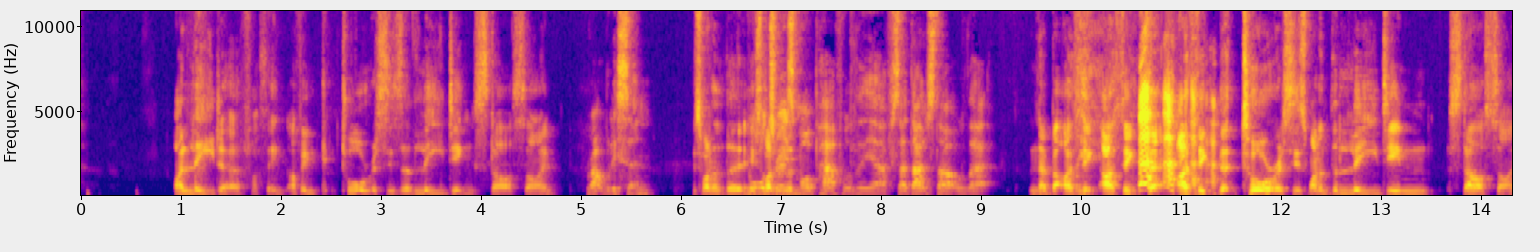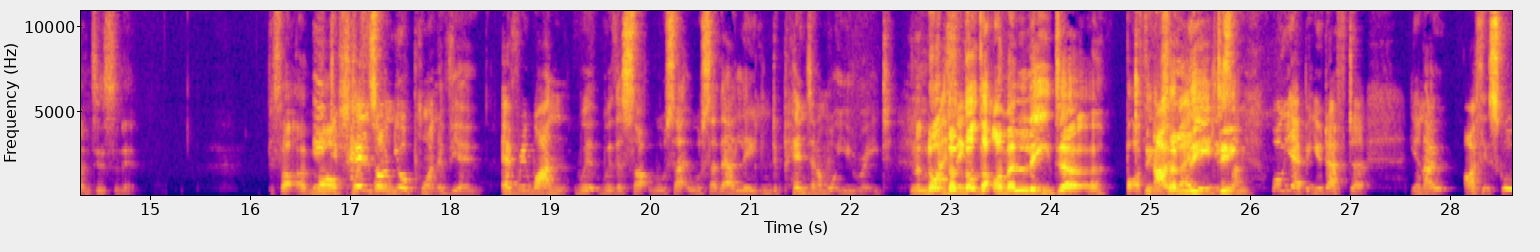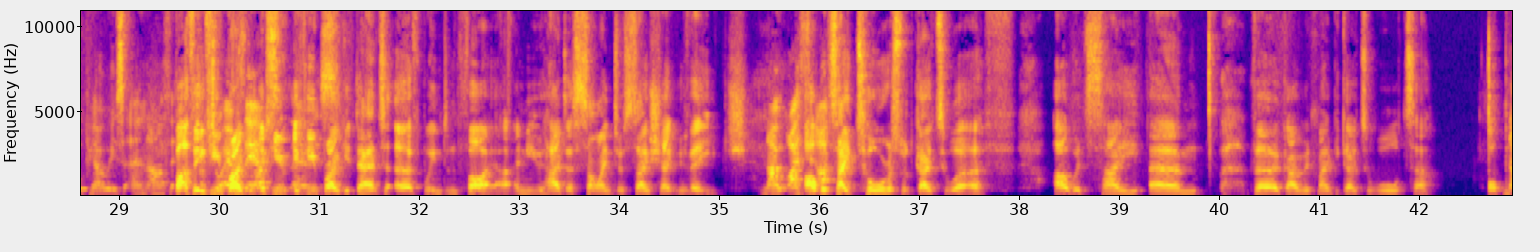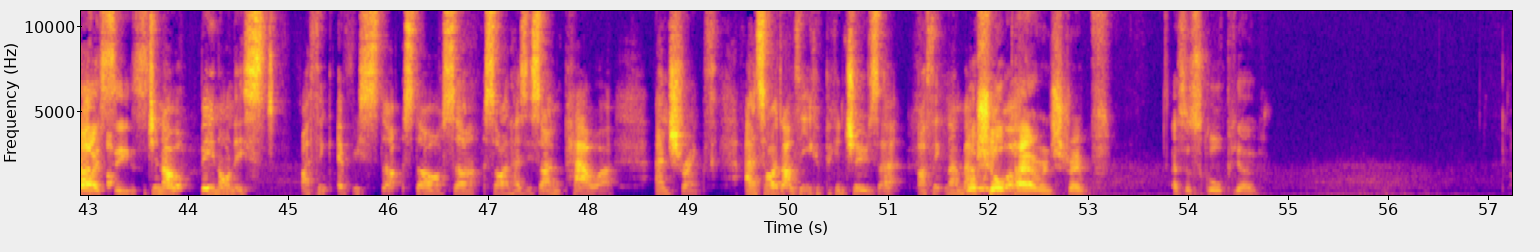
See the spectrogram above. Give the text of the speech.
I lead Earth. I think. I think Taurus is a leading star sign. Right. Well, listen. It's one of the. It's one Water of is the. more powerful than the earth, so don't start all that. No, but I think I think that I think that Taurus is one of the leading star signs, isn't it? It's like a It depends on your point of view. Everyone with, with a will say will say they're leading, depending on what you read. No, not I not, think- not that I'm a leader, but I think it's a leading. like- well, yeah, but you'd have to, you know, I think Scorpio is, and I think. But I think I'm if you sure broke it, if you if you is. broke it down to Earth, Wind, and Fire, and you had a sign to associate with each, no, I, I would say Taurus would go to Earth. I would say um, Virgo would maybe go to Water, or No, I- Pisces. Do you know what? Being honest, I think every star, star sign has its own power and strength, and so I don't think you can pick and choose that. I think no matter what. What's what your you are, power and strength as a Scorpio?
